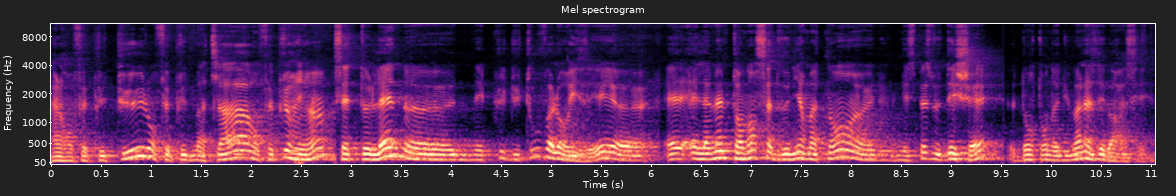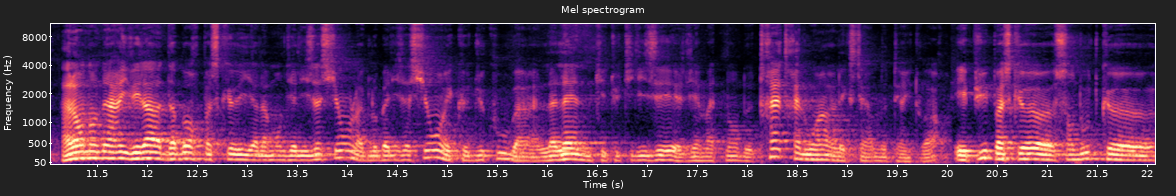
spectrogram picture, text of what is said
Alors on fait plus de pulls, on fait plus de matelas, on fait plus rien. Cette laine euh, n'est plus du tout valorisée. Euh, elle, a même tendance à devenir maintenant euh, une espèce de déchet dont on a du mal à se débarrasser. Alors on en est arrivé là d'abord parce qu'il y a la mondialisation, la globalisation et que du coup ben, la laine qui est utilisée, elle vient maintenant de très très loin à l'extérieur de notre territoire. Et puis parce que sans doute que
